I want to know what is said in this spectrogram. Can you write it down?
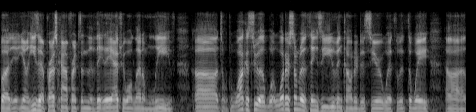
But, you know, he's at a press conference and they, they actually won't let him leave. Uh, to, to walk us through, uh, what are some of the things that you've encountered this year with, with the way uh,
